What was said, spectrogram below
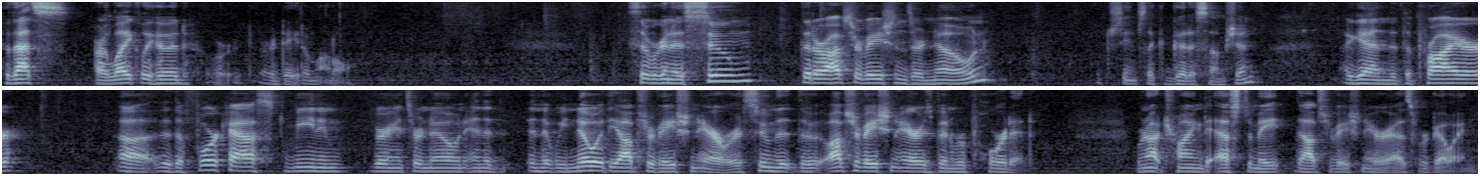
So that's our likelihood or, or data model. So we're going to assume that our observations are known, which seems like a good assumption. Again, that the prior, uh, that the forecast mean and variance are known and that, and that we know what the observation error. Assume that the observation error has been reported. We're not trying to estimate the observation error as we're going.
